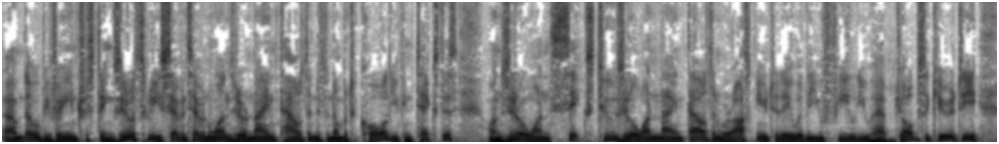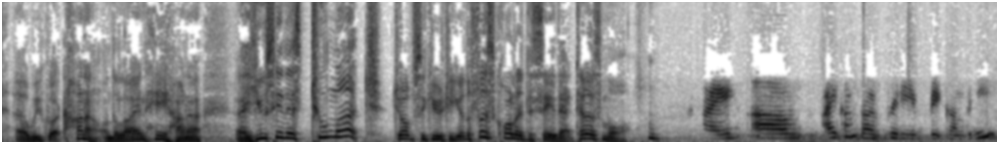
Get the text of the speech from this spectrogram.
um, that would be very interesting. Zero three seven seven one zero nine thousand is the number to call. You can text us on zero one six two zero one nine thousand. We're asking you today whether you feel you have job security. Uh, we've got Hannah on the line. Hey, Hannah, uh, you say there's too much job security. You're the first caller to say that. Tell us more. Hi. Um, I come from a pretty big company.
